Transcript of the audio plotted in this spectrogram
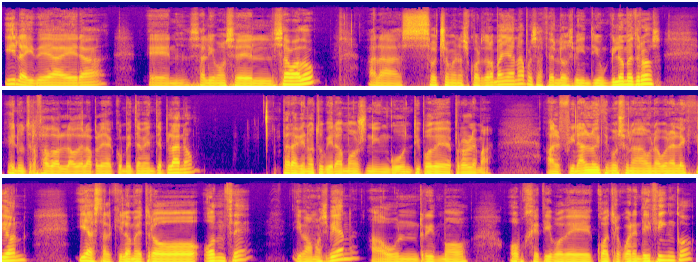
y la idea era, salimos el sábado, a las 8 menos cuarto de la mañana, pues hacer los 21 kilómetros en un trazado al lado de la playa completamente plano para que no tuviéramos ningún tipo de problema. Al final no hicimos una, buena elección y hasta el kilómetro 11 íbamos bien, a un ritmo objetivo de 4.45,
